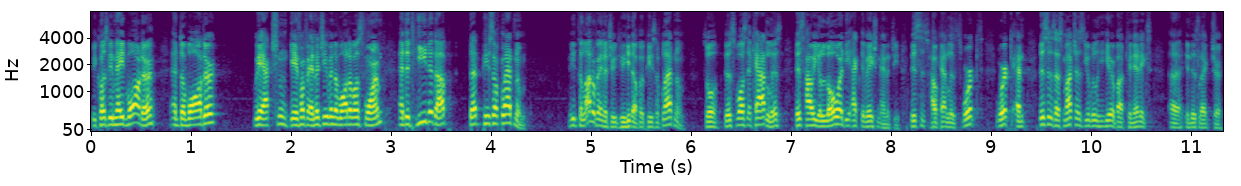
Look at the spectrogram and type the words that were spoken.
Because we made water, and the water reaction gave off energy when the water was formed, and it heated up that piece of platinum needs a lot of energy to heat up a piece of platinum. So this was a catalyst. This is how you lower the activation energy. This is how catalysts work, work and this is as much as you will hear about kinetics uh, in this lecture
